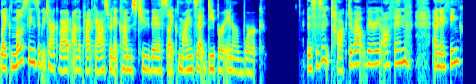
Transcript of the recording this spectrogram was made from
like most things that we talk about on the podcast when it comes to this like mindset deeper inner work this isn't talked about very often. And I think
